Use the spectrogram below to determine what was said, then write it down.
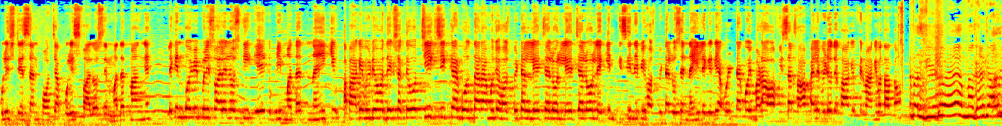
पुलिस स्टेशन पहुँचा। पुलिस वालों से मदद मांगने लेकिन कोई भी पुलिस वाले ने उसकी एक भी मदद नहीं की। अब आगे वीडियो में देख सकते हो वो चीख चीख कर बोलता रहा मुझे हॉस्पिटल ले चलो ले चलो लेकिन किसी ने भी हॉस्पिटल उसे नहीं लेके गया। उल्टा कोई बड़ा ऑफिसर साहब पहले वीडियो देखो आगे फिर मैं आगे बताता हूँ। बस वीडियो है मैं घर जा रहा हूँ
